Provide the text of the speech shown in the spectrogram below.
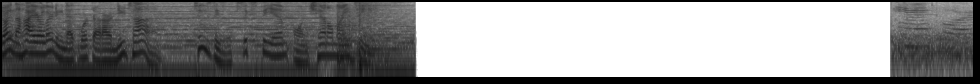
Join the Higher Learning Network at our new time, Tuesdays at 6 p.m. on Channel 19. Parent or,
